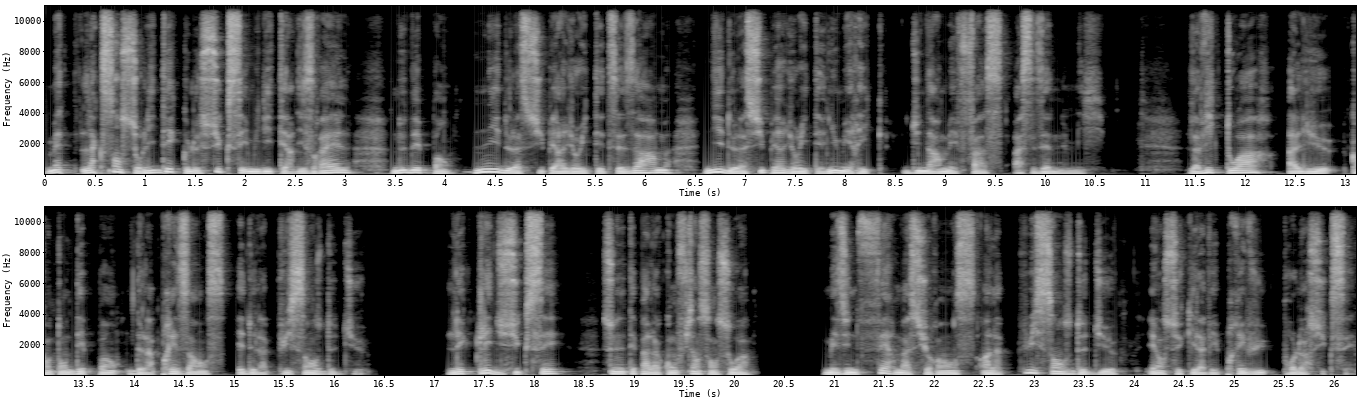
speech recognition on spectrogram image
mettent l'accent sur l'idée que le succès militaire d'Israël ne dépend ni de la supériorité de ses armes, ni de la supériorité numérique d'une armée face à ses ennemis. La victoire a lieu quand on dépend de la présence et de la puissance de Dieu. Les clés du succès, ce n'était pas la confiance en soi, mais une ferme assurance en la puissance de Dieu et en ce qu'il avait prévu pour leur succès.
